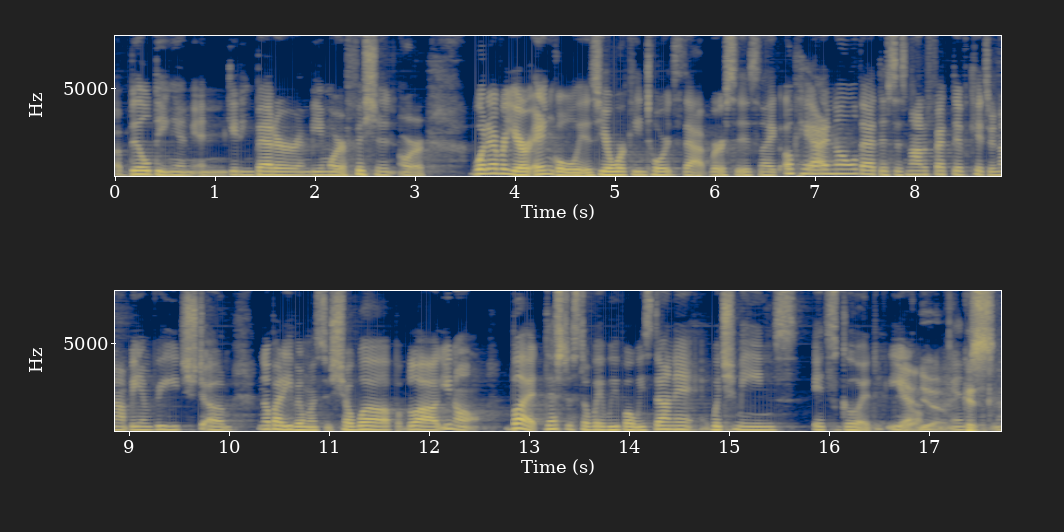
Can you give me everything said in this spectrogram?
a building and, and getting better and being more efficient or whatever your end goal is you're working towards that versus like okay i know that this is not effective kids are not being reached um, nobody even wants to show up blah, blah you know but that's just the way we've always done it which means it's good yeah, Yeah. Because it's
